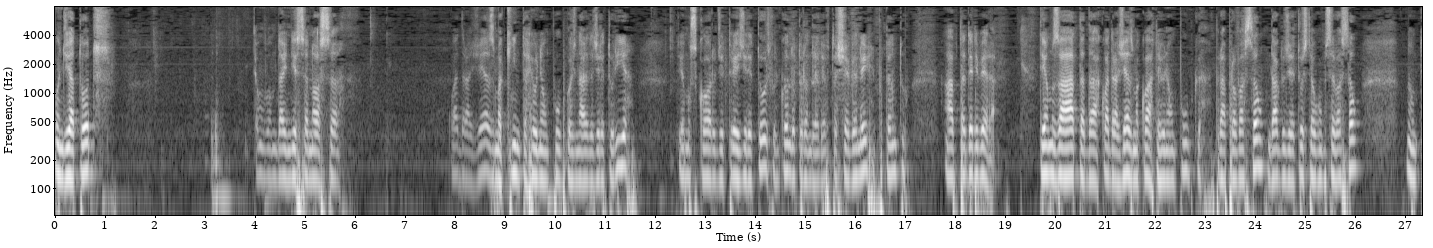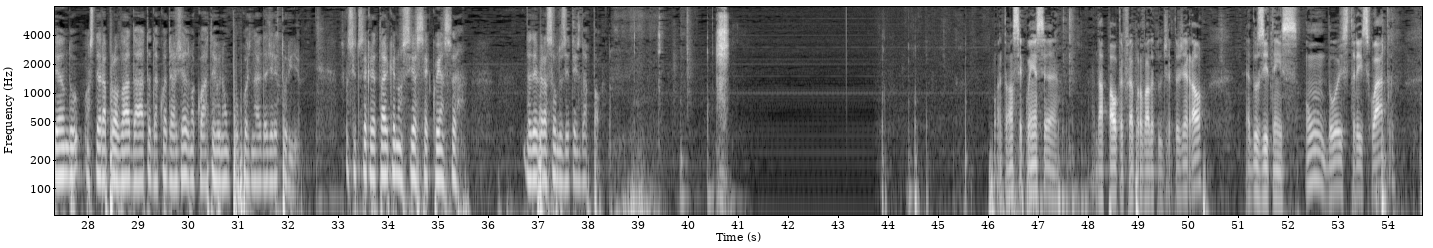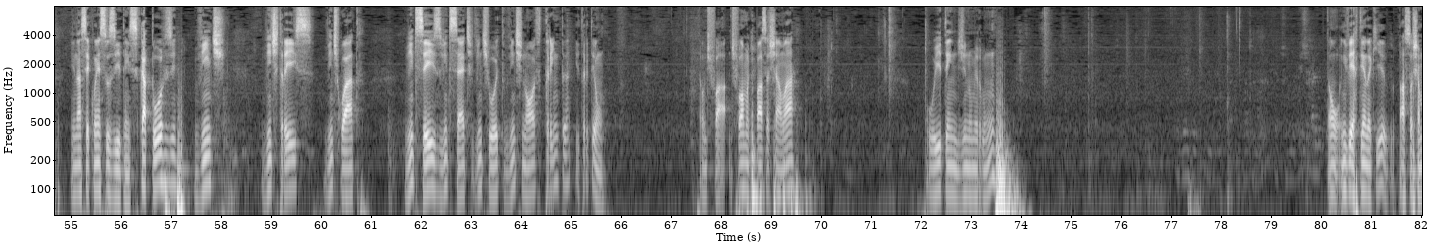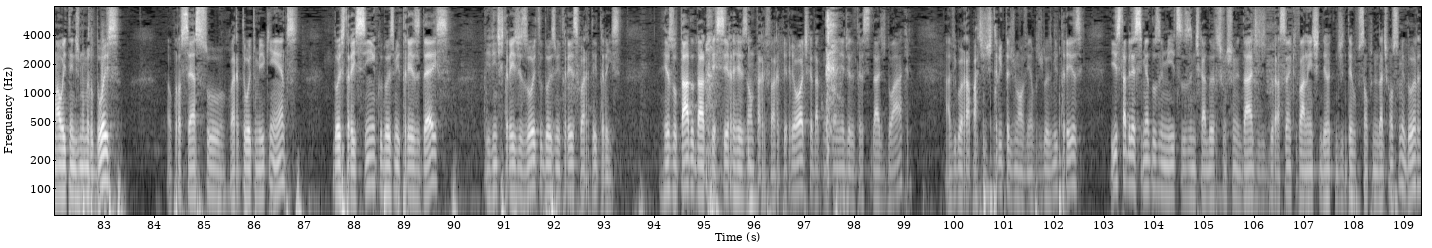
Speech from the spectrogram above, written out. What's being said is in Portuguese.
Bom dia a todos. Então vamos dar início à nossa 45ª reunião pública ordinária da diretoria. Temos coro de três diretores, por enquanto o doutor André deve estar chegando aí, portanto, apto a deliberar. Temos a ata da 44ª reunião pública para aprovação. Dado dos diretores, tem alguma observação? Não tendo, considero aprovada a ata da 44ª reunião pública ordinária da diretoria. Solicito o secretário que anuncie a sequência da deliberação dos itens da pauta. Bom, então a sequência da pauta que foi aprovada pelo diretor-geral é dos itens 1, 2, 3, 4 e na sequência os itens 14, 20, 23, 24, 26, 27, 28, 29, 30 e 31. Então, de, de forma que passa a chamar o item de número 1. Então, invertendo aqui, passo a chamar o item de número 2, é o processo 48.500, 235, 2013, 10 e 2318, 2013, 43. Resultado da terceira revisão tarifária periódica da Companhia de Eletricidade do Acre, a vigorar a partir de 30 de novembro de 2013, e estabelecimento dos limites dos indicadores de continuidade de duração equivalente de interrupção por unidade consumidora,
